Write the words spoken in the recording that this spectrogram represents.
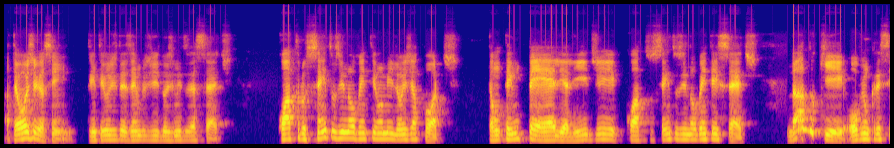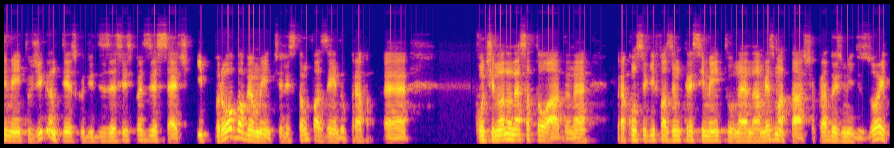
até hoje, assim, 31 de dezembro de 2017, 491 milhões de aporte. Então tem um PL ali de 497. Dado que houve um crescimento gigantesco de 16 para 17 e provavelmente eles estão fazendo para é, continuando nessa toada, né, para conseguir fazer um crescimento né, na mesma taxa para 2018,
